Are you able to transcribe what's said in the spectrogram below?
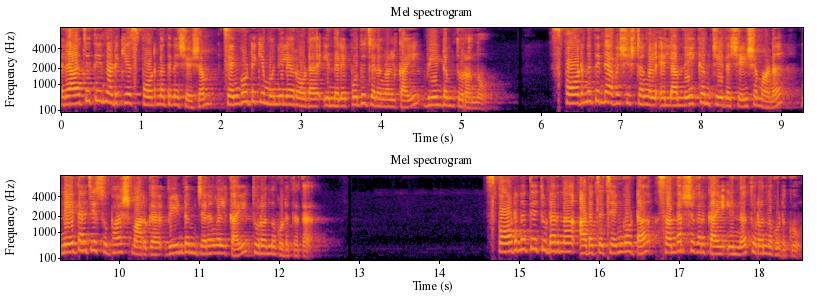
രാജ്യത്തെ നടക്കിയ സ്ഫോടനത്തിന് ശേഷം ചെങ്കോട്ടയ്ക്ക് മുന്നിലെ റോഡ് ഇന്നലെ പൊതുജനങ്ങൾക്കായി വീണ്ടും തുറന്നു. സ്ഫോടനത്തിന്റെ അവശിഷ്ടങ്ങൾ എല്ലാം നീക്കം ചെയ്ത ശേഷമാണ് നേതാജി സുഭാഷ് മാർഗ് വീണ്ടും ജനങ്ങൾക്കായി തുറന്നുകൊടുത്തത്. സ്ഫോടനത്തെ തുടർന്ന് അടച്ച ചെങ്കോട്ട സന്ദർശകർക്കായി ഇന്ന് തുറന്നുകൊടുക്കും.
